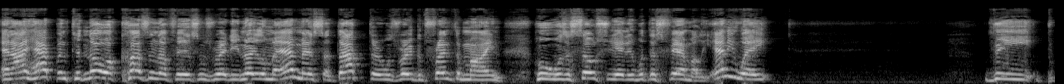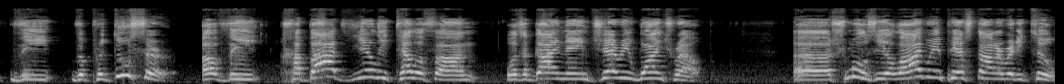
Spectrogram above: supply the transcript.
And I happen to know a cousin of his who's ready, Noel Emes, a doctor who was a very good friend of mine who was associated with this family. Anyway, the, the, the producer of the Chabad yearly telethon was a guy named Jerry Weintraub. Uh, Shmuel, is he alive or he passed on already too?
